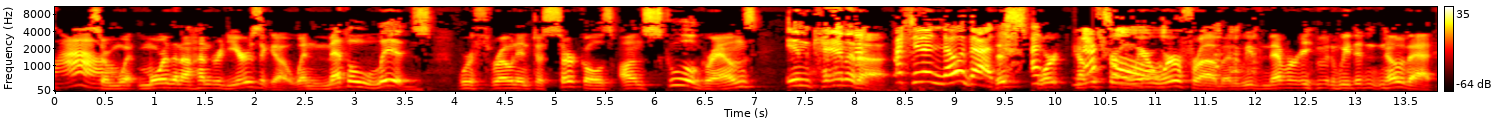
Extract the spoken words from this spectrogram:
Wow. So, more than 100 years ago, when metal lids were thrown into circles on school grounds in Canada. I didn't know that. This And sport comes from where we're from, and we've never even, we didn't know that.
